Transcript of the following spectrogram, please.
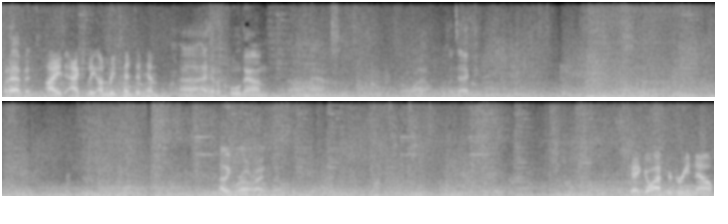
What happened? I actually unrepented him. Uh, I have a cooldown on that for a while. Attacking. I think we're all right though. Okay, go after green now.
